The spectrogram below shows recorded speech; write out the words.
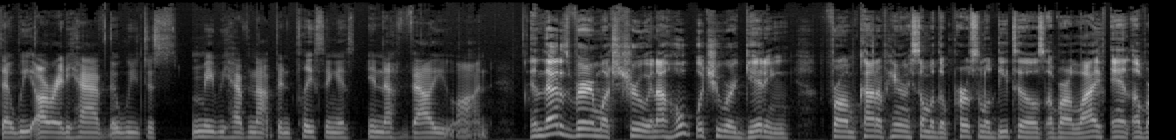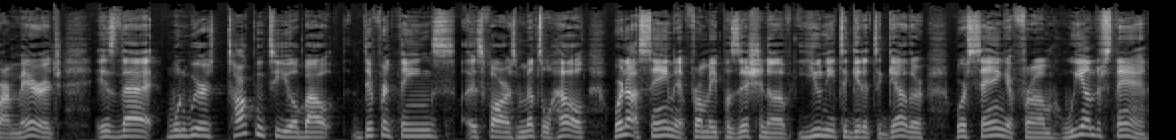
that we already have that we just maybe have not been placing enough value on. And that is very much true. And i hope what you are getting from kind of hearing some of the personal details of our life and of our marriage is that when we're talking to you about different things as far as mental health, we're not saying it from a position of you need to get it together. We're saying it from we understand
